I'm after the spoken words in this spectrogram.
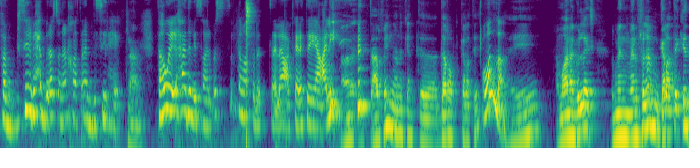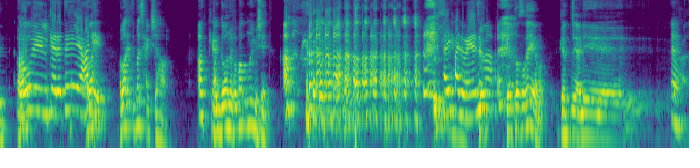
فبصير بيحب براسه إنه أنا خلص أنا بدي أصير هيك. نعم. فهو هذا اللي صار بس أنت ما صرت لاعب كاراتيه يا علي. أنا تعرفين ان أنا كنت اتدرب كاراتيه؟ والله. اي أما أنا أقول لك من من فيلم كاراتيه كيد. هو الكاراتيه يا علي. رحت بس حق شهر. أوكي. طقوني في بطني مشيت. هاي حلوة يا جماعة. كنت صغير. كنت يعني إيه.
